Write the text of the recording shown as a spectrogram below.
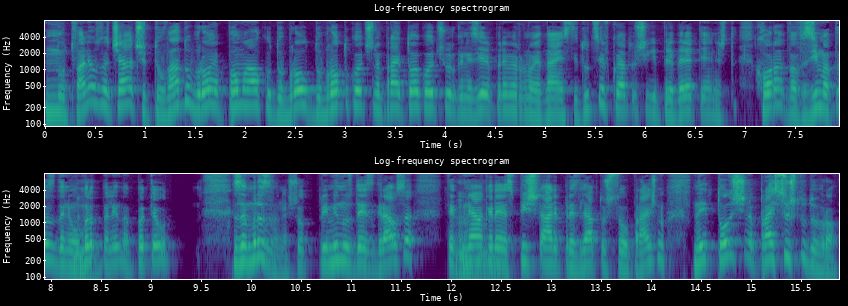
Но това не означава, че това добро е по-малко добро от доброто, което ще направи той, който ще организира, примерно, една институция, в която ще ги прибере тези неща. Хора в зимата, за да не умрат mm-hmm. нали, на пътя от замръзване, защото при минус 10 градуса, ако mm-hmm. няма къде да спиш, ари през лято ще се оправиш, но нали, този ще направи също добро.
